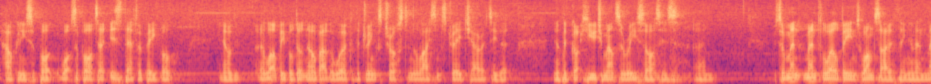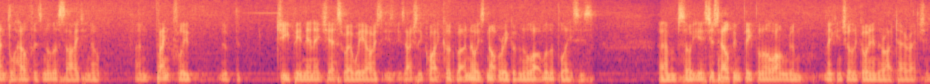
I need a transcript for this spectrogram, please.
how can you support? What support is there for people? You know, a lot of people don't know about the work of the Drinks Trust and the Licensed Trade Charity. That you know, they've got huge amounts of resources. Um, so men- mental well-being is one side of thing, and then mental health is another side. You know, and thankfully, the, the GP in the NHS where we are is, is, is, actually quite good, but I know it's not very good in a lot of other places. Um, so yeah, it's just helping people along and making sure they're going in the right direction.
